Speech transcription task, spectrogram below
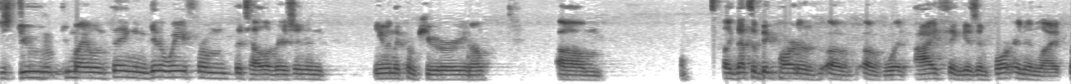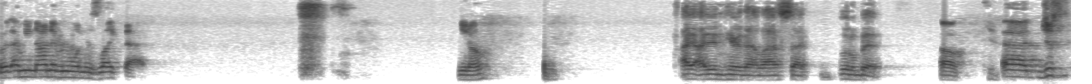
just do do my own thing and get away from the television and even the computer. You know. Um, like that's a big part of, of, of what I think is important in life. But I mean, not everyone is like that. You know? I, I didn't hear that last set little bit. Oh, uh, just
